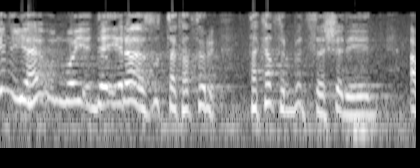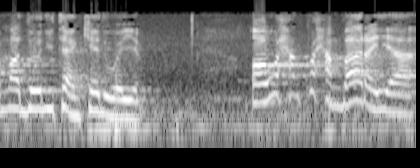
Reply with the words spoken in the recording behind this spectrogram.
inuu yahay un mooye dee iraadatu takahuri takahur badsashadeed ama doonitaankeed weeye oo waxaan ku xambaarayaa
